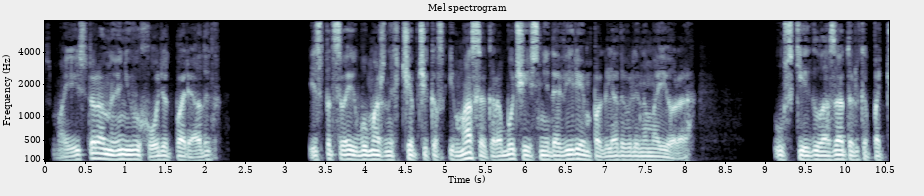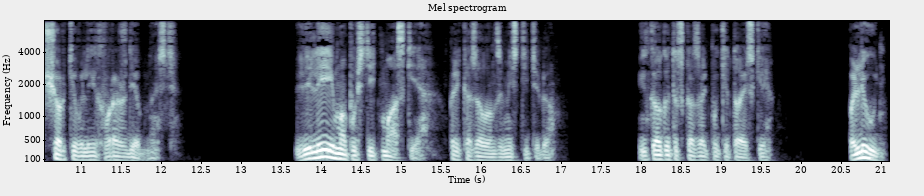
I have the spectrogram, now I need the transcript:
«С моей стороны они выходят, порядок». Из-под своих бумажных чепчиков и масок рабочие с недоверием поглядывали на майора. Узкие глаза только подчеркивали их враждебность. «Вели им опустить маски», — приказал он заместителю. «И как это сказать по-китайски?» «Плюнь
